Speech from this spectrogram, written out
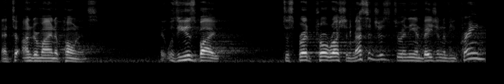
and to undermine opponents. It was used by to spread pro Russian messages during the invasion of Ukraine.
